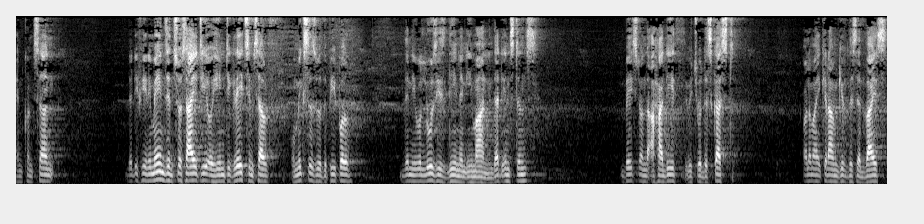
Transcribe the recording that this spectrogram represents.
and concern that if he remains in society or he integrates himself or mixes with the people, then he will lose his deen and iman. In that instance, based on the ahadith which were discussed, ulama kiram give this advice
